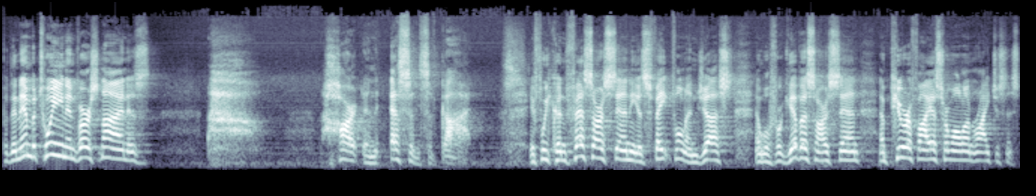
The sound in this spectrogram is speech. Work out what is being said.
But then in between in verse 9 is heart and essence of God. If we confess our sin, He is faithful and just and will forgive us our sin and purify us from all unrighteousness.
